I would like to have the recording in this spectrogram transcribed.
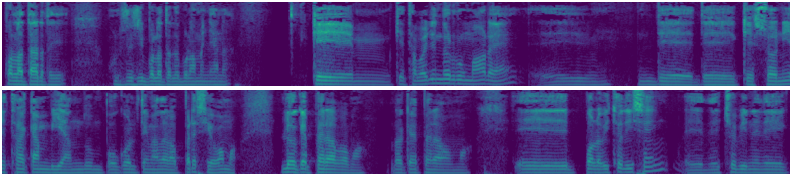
por la tarde, no sé si por la tarde o por la mañana, que, estaba oyendo rumores eh, de, que Sony está cambiando un poco el tema de los precios, vamos, lo que esperábamos, lo que esperábamos. Eh, por lo visto dicen, de hecho viene de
